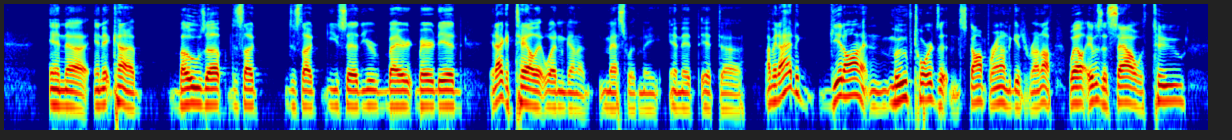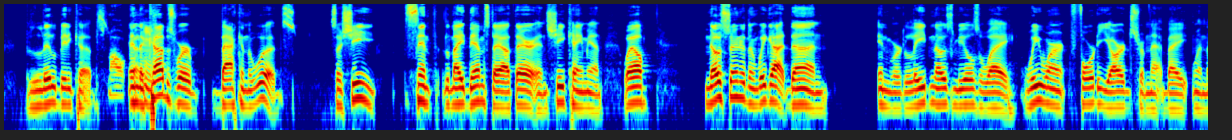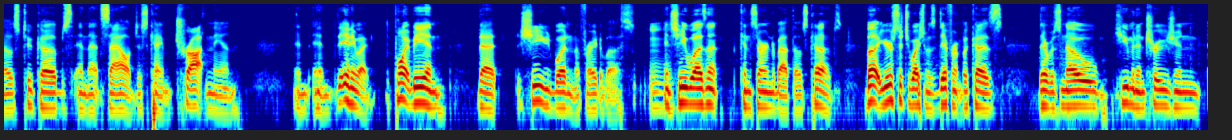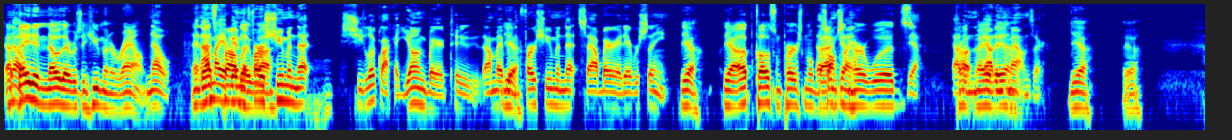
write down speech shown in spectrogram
and uh, and it kind of bows up just like just like you said your bear bear did, and I could tell it wasn't gonna mess with me, and it it uh, I mean I had to get on it and move towards it and stomp around to get it to run off. Well, it was a sow with two little bitty cubs, Small and the cubs. were back in the woods, so she sent made them stay out there, and she came in. Well, no sooner than we got done and were leading those mules away, we weren't 40 yards from that bait when those two cubs and that sow just came trotting in. And and anyway, the point being, that she wasn't afraid of us, and she wasn't concerned about those cubs. But your situation was different because there was no human intrusion. Uh, No. They didn't know there was a human around. No, And and, I may have been the first why. human that she looked like a young bear too. I may have been the first human that sow Bear had ever seen. Yeah, yeah, up close and personal, That's back in saying. her woods. Yeah, out in the, out in the mountains there. Yeah, yeah.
